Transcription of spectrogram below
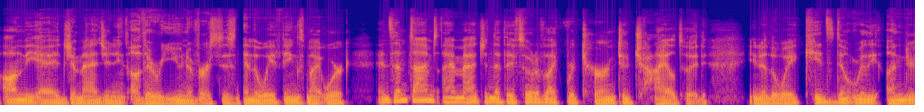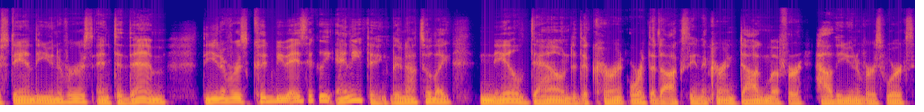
on the edge, imagining other universes and the way things might work. And sometimes I imagine that they've sort of like returned to childhood, you know, the way kids don't really understand the universe. And to them, the universe could be basically anything. They're not so like nailed down to the current orthodoxy and the current dogma for how the universe works.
